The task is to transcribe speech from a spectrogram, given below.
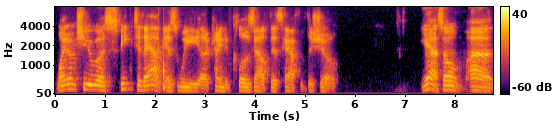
why don't you uh, speak to that as we uh, kind of close out this half of the show? Yeah, so uh,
